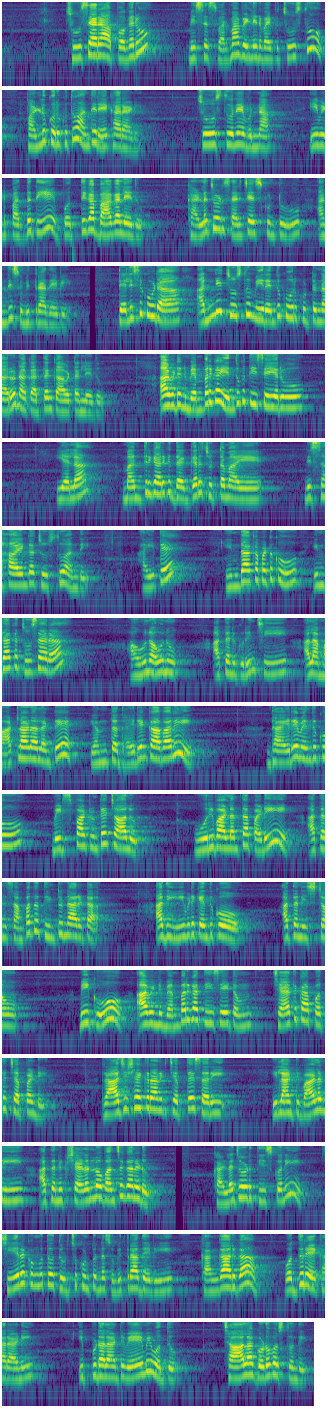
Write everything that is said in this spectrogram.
చూశారా ఆ పొగరు? మిస్సెస్ వర్మ వెళ్ళిన వైపు చూస్తూ పళ్ళు కొరుకుతూ అంది రేఖారాణి. చూస్తూనే ఉన్నా. ఈవిడ పద్ధతి బొత్తిగా బాగాలేదు. కళ్ళచోడు సరిచేసుకుంటూ అంది సుమిత్రాదేవి. తెలిసి కూడా అన్నీ చూస్తూ మీరెందుకు ఊరుకుంటున్నారో నాకు అర్థం కావటం లేదు. ఆవిడని మెంబర్గా ఎందుకు తీసేయరు? ఎలా? మంత్రి గారికి దగ్గర చుట్టమాయే. నిస్సహాయంగా చూస్తూ అంది. అయితే ఇందాక పటుకు ఇందాక చూసారా అవునవును. అతని గురించి అలా మాట్లాడాలంటే ఎంత ధైర్యం కావాలి? ధైర్యం ఎందుకు? మిడ్స్పాట్ ఉంటే చాలు. ఊరి వాళ్ళంతా పడి అతని సంపద తింటున్నారట. అది ఈవిడకెందుకో? అతని ఇష్టం. మీకు ఆవిడ్ని మెంబర్గా తీసేయటం చేత కాకపోతే చెప్పండి. రాజశేఖరానికి చెప్తే సరి. ఇలాంటి వాళ్ళని అతను క్షణంలో వంచగలడు. కళ్ళజోడు తీసుకొని చీర కొంగుతో తుడుచుకుంటున్న సుమిత్రాదేవి కంగారుగా వద్దు రేఖారాణి ఇప్పుడు అలాంటివేమీ వద్దు. చాలా గొడవ వస్తుంది.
